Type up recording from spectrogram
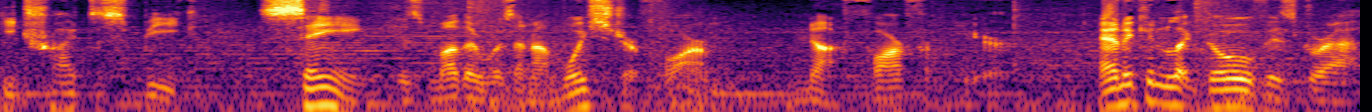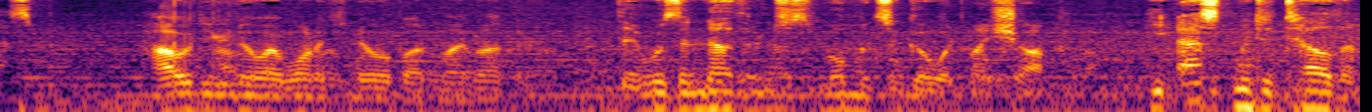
he tried to speak, saying his mother was on a moisture farm not far from here. Anakin let go of his grasp. How do you know I wanted to know about my mother? There was another just moments ago at my shop. He asked me to tell them,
